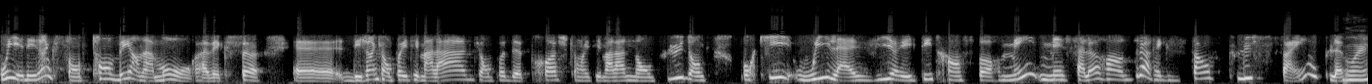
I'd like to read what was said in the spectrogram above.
Oui, il y a des gens qui sont tombés en amour avec ça. Euh, des gens qui n'ont pas été malades, qui n'ont pas de proches qui ont été malades non plus. Donc, pour qui, oui, la vie a été transformée, mais ça leur a rendu leur existence plus simple. Ouais.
